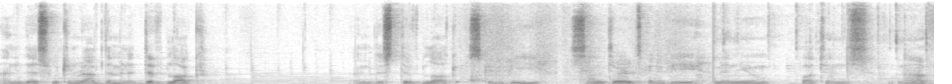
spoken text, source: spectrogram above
and this we can wrap them in a div block. And this div block is going to be centered it's going to be menu buttons nav.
